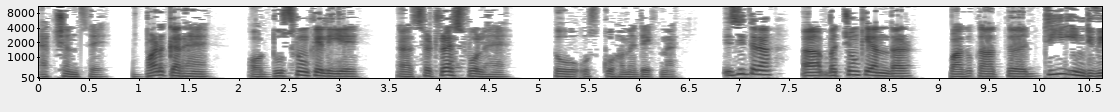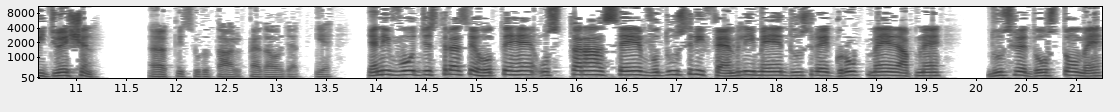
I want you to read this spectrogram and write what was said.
एक्शन से बढ़कर हैं और दूसरों के लिए स्ट्रेसफुल हैं तो उसको हमें देखना है। इसी तरह बच्चों के अंदर बाज़ात डी इंडिविजुएशन की सूरत पैदा हो जाती है। यानी वो जिस तरह से होते हैं, उस तरह से वो दूसरी फैमिली में, दूसरे ग्रुप में, अपने दूसरे दोस्तों में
